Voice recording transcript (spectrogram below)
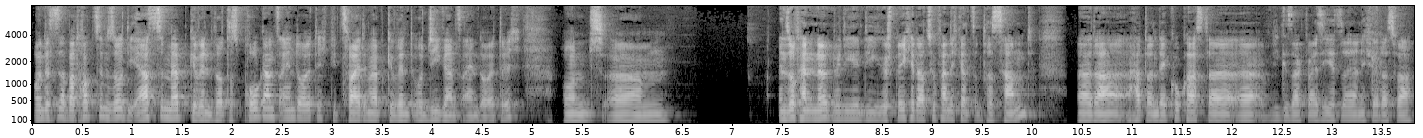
und es ist aber trotzdem so, die erste Map gewinnt Virtus Pro ganz eindeutig, die zweite Map gewinnt OG ganz eindeutig. Und ähm, insofern, ne, die, die Gespräche dazu fand ich ganz interessant. Äh, da hat dann der Co-Caster, äh, wie gesagt, weiß ich jetzt leider nicht, wer das war,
